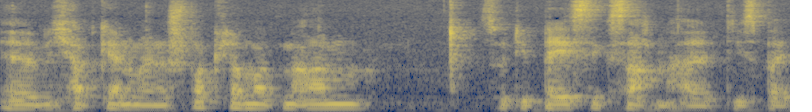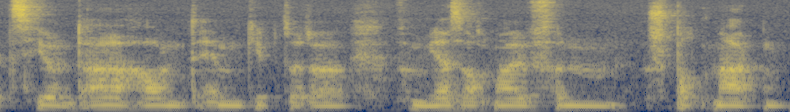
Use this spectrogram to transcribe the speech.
Ähm, ich habe gerne meine Sportklamotten an. So die Basic-Sachen halt, die es bei C&A, H&M gibt oder von mir aus auch mal von Sportmarken.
